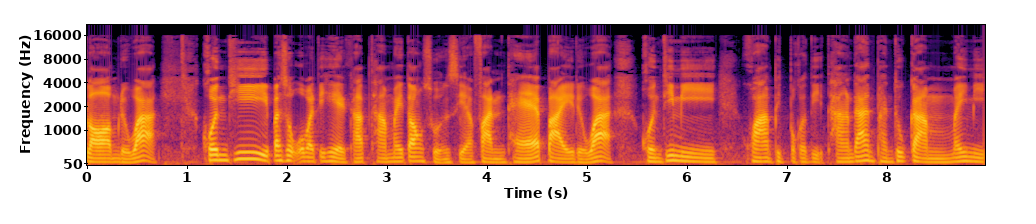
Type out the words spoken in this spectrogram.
ปลอม หรือว่า คนที่ประสบอุบัติเหตุครับทำให้ต้องสูญเสียฟันแท้ไป หรือว่าคนที่มีความผิดปกติทางด้านพันธุกรรม ไม่มี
